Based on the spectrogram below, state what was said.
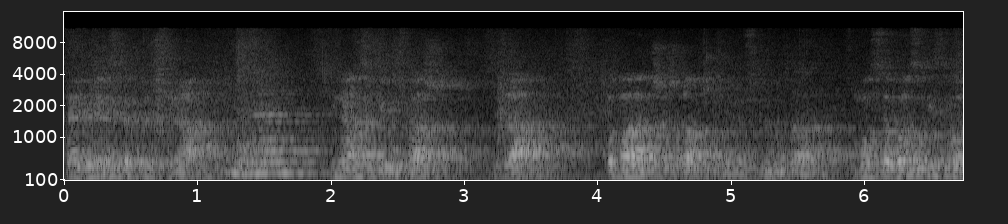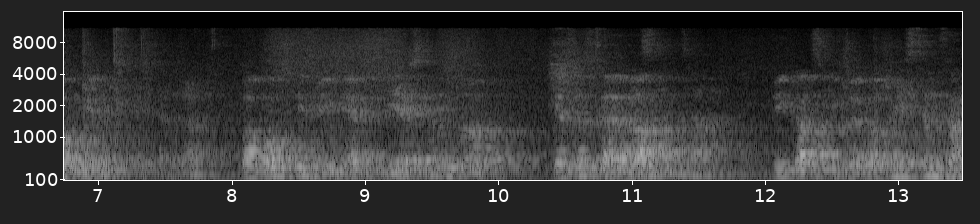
Kazimierska Krystyna. Za. Finalski Łukasz. Za. Kowala Krzysztof. Jestem za. Mosowski Sławomir. Pawłowski Zbigniew. Jestem za. Piasecka Ewa. Jestem za. Pikarski Grzegorz. Jestem za.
